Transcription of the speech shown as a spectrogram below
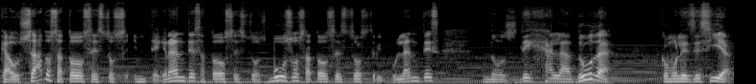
causados a todos estos integrantes, a todos estos buzos, a todos estos tripulantes? Nos deja la duda. Como les decía,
